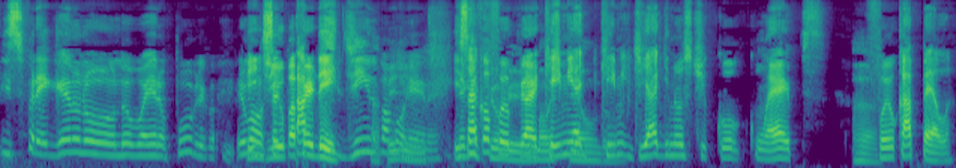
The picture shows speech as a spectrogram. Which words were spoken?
esfregando no, no banheiro público. Irmão, Pediu você pra tá perder. pedindo Tá pra pedindo. morrer, né? E Tem sabe qual foi o pior? Quem me, quem me diagnosticou com herpes Ah. foi o Capela.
